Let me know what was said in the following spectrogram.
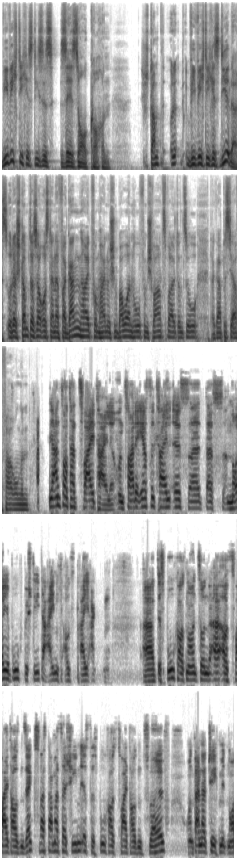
wie wichtig ist dieses Saisonkochen? Stammt, wie wichtig ist dir das? Oder stammt das auch aus deiner Vergangenheit vom heimischen Bauernhof im Schwarzwald und so? Da gab es ja Erfahrungen. Die Antwort hat zwei Teile. Und zwar der erste Teil ist, äh, das neue Buch besteht da eigentlich aus drei Akten. Äh, das Buch aus, 19, äh, aus 2006, was damals erschienen ist, das Buch aus 2012 und dann natürlich mit neuen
